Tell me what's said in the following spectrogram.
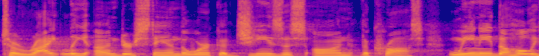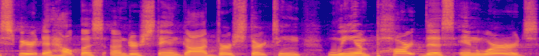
to rightly understand the work of Jesus on the cross. We need the Holy Spirit to help us understand God. Verse 13, we impart this in words,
